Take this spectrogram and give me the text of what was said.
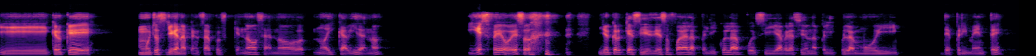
y creo que muchos llegan a pensar pues que no, o sea, no, no hay cabida, ¿no? Y es feo eso. Yo creo que si eso fuera la película, pues sí habría sido una película muy deprimente,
